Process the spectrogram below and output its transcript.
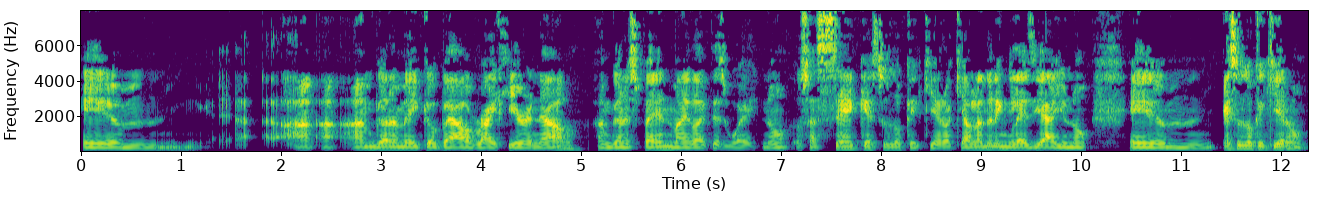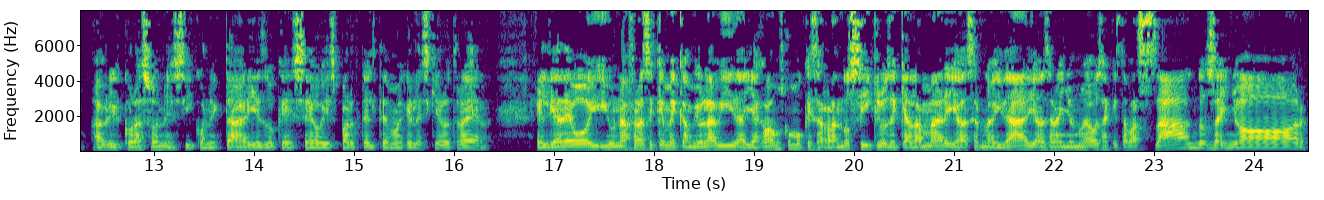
eh, I, I'm gonna make a vow right here and now. I'm gonna spend my life this way, ¿no? O sea, sé que esto es lo que quiero. Aquí hablando en inglés ya, you know, eh, eso es lo que quiero, abrir corazones y conectar y es lo que deseo y es parte del tema que les quiero traer el día de hoy y una frase que me cambió la vida y acabamos como que cerrando ciclos de que a la madre ya va a ser Navidad, ya va a ser Año Nuevo, o sea, ¿qué está pasando, Señor?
